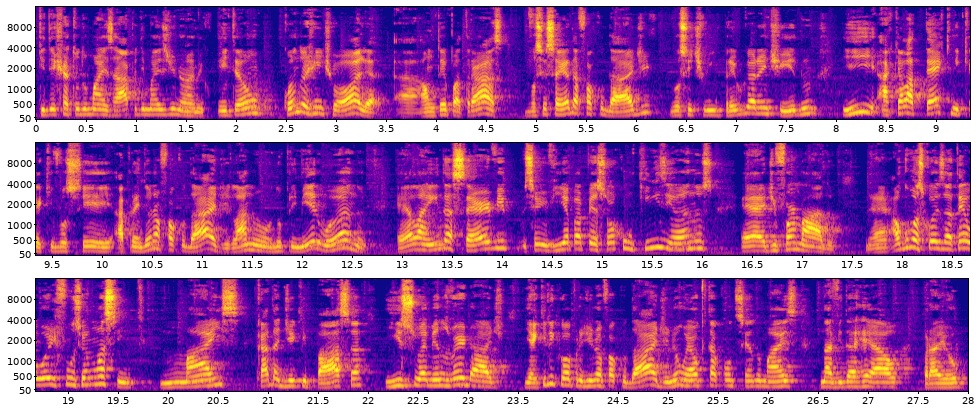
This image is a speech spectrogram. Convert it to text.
que deixa tudo mais rápido e mais dinâmico. Então, quando a gente olha há um tempo atrás, você saía da faculdade, você tinha um emprego garantido e aquela técnica que você aprendeu na faculdade, lá no, no primeiro ano, ela ainda serve, servia para pessoa com 15 anos é, de formado. Né? Algumas coisas até hoje funcionam assim, mas cada dia que passa, isso é menos verdade. E aquilo que eu aprendi na faculdade não é o que está acontecendo mais na vida real, para eu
